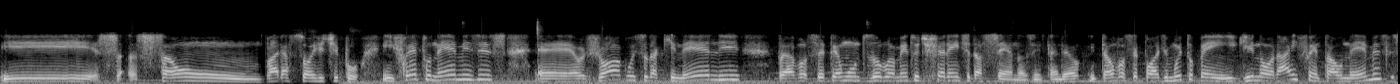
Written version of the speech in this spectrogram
e são variações de tipo, enfrenta o Nemesis, é, eu jogo isso daqui nele para você ter um desdobramento diferente das cenas, entendeu? Então você pode muito bem ignorar enfrentar o Nemesis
